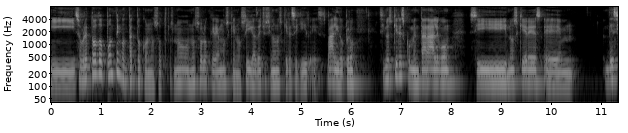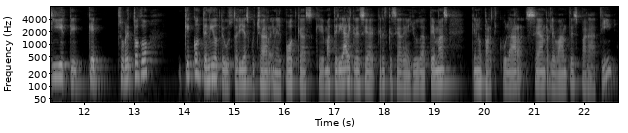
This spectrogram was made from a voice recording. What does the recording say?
Y sobre todo, ponte en contacto con nosotros. No, no solo queremos que nos sigas, de hecho, si no nos quieres seguir es válido, pero si nos quieres comentar algo, si nos quieres em, decir que, que, sobre todo, ¿Qué contenido te gustaría escuchar en el podcast? ¿Qué material crees, crees que sea de ayuda? ¿Temas que en lo particular sean relevantes para ti?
